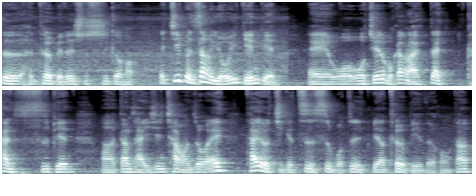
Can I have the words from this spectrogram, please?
这很特别的一首诗歌哈，哎，基本上有一点点，哎，我我觉得我刚才在看诗篇啊，刚才已经唱完之后，哎，它有几个字是我自己比较特别的哈，它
